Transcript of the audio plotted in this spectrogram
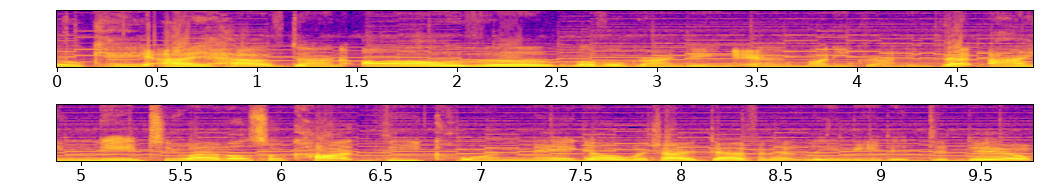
Okay, I have done all the level grinding and money grinding that I need to. I've also caught the Kornago, which I definitely needed to do.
